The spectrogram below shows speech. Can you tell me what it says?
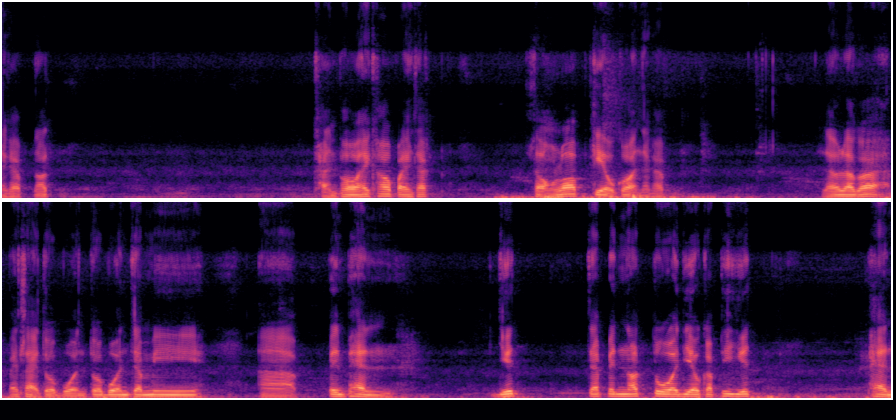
นะครับน็อตขันพอให้เข้าไปสักสองรอบเกลียวก่อนนะครับ แล้วเราก็ไปใส่ตัวบน ตัวบนจะมี อ่า เป็นแผ่นยึด จะเป็นน็อตตัวเดียวกับที่ยึดแผ่น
